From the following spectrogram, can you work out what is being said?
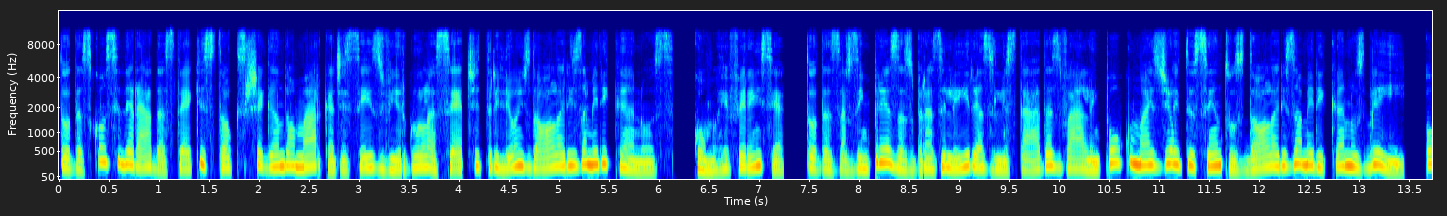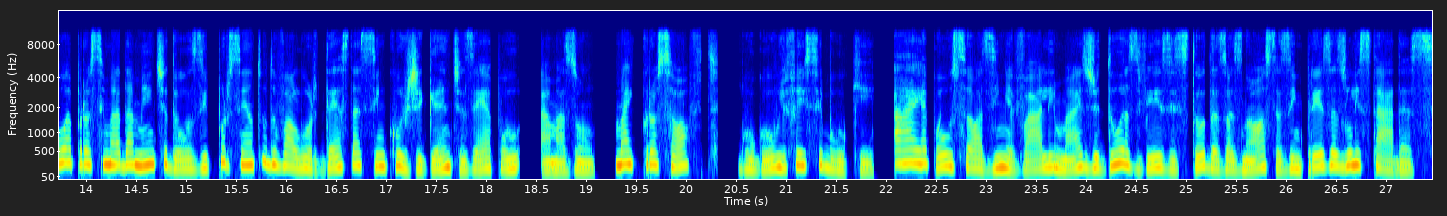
todas consideradas tech stocks chegando à marca de 6,7 trilhões de dólares americanos. Como referência, todas as empresas brasileiras listadas valem pouco mais de 800 dólares americanos BI, ou aproximadamente 12% do valor destas cinco gigantes Apple, Amazon, Microsoft, Google e Facebook. A Apple sozinha vale mais de duas vezes todas as nossas empresas listadas.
